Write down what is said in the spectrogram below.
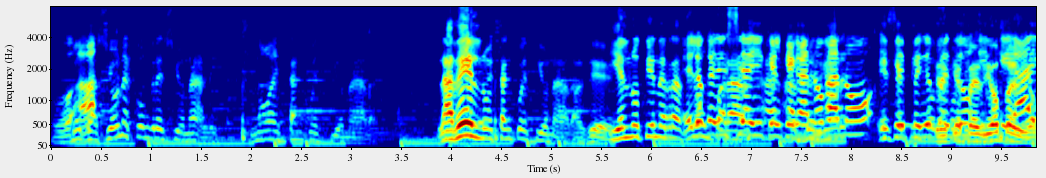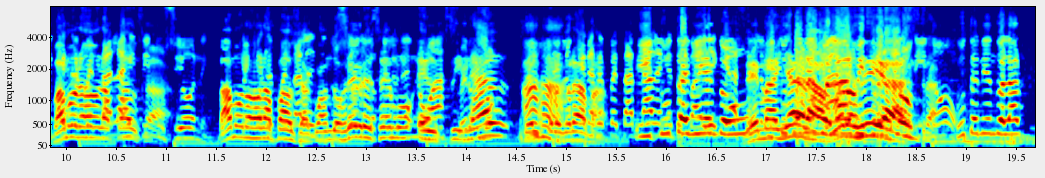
votaciones congresionales no están cuestionadas. La de él no están cuestionadas. Así es. Y él no tiene razón Es lo que dice ahí, que el que ganó, ganó, y que perdió, El que perdió, perdió, y que perdió. hay que Vámonos a una las pausa. instituciones. Vámonos a una pausa. las Cuando regresemos, no el hace. final Pero no- del Ajá. No programa. respetar Y tú este teniendo un... De mañana, buenos días. no. Tú teniendo el árbitro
